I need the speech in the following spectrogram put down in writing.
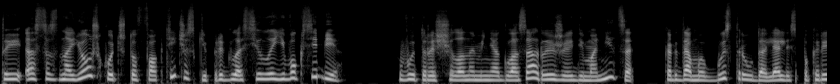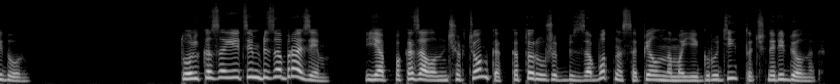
«Ты осознаешь хоть, что фактически пригласила его к себе?» Вытаращила на меня глаза рыжая демоница, когда мы быстро удалялись по коридору. «Только за этим безобразием!» Я показала на чертенка, который уже беззаботно сопел на моей груди, точно ребенок.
